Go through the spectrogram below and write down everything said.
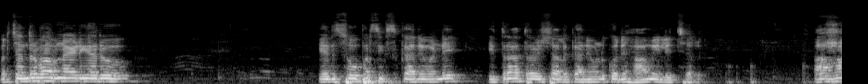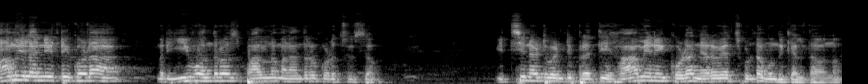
మరి చంద్రబాబు నాయుడు గారు ఏది సూపర్ సిక్స్ కానివ్వండి ఇతరాత్ర విషయాలు కానివ్వండి కొన్ని హామీలు ఇచ్చారు. ఆ హామీలన్నింటినీ కూడా మరి ఈ వంద రోజు పాలన మనందరం కూడా చూసాం. ఇచ్చినటువంటి ప్రతి హామీని కూడా నెరవేర్చుకుంటూ ముందుకెళ్తా ఉన్నాం.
